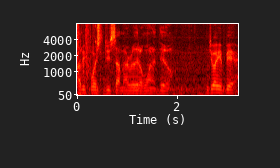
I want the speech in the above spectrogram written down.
I'll be forced to do something I really don't want to do. Enjoy your beer.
